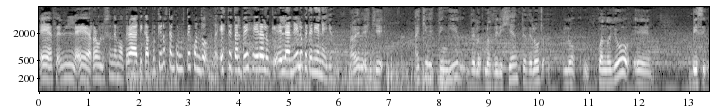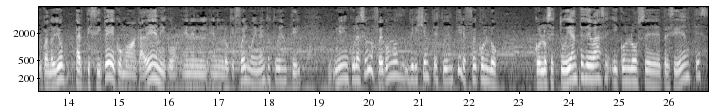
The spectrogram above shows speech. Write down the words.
eh, eh, Revolución Democrática, ¿por qué no están con usted cuando este tal vez era lo que, el anhelo que tenían ellos? A ver, es que hay que distinguir de los dirigentes de los. Lo, cuando yo. Eh, cuando yo participé como académico en, el, en lo que fue el movimiento estudiantil, mi vinculación no fue con los dirigentes estudiantiles, fue con los, con los estudiantes de base y con los eh, presidentes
